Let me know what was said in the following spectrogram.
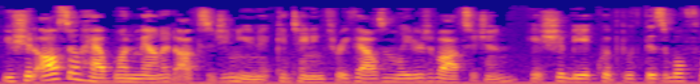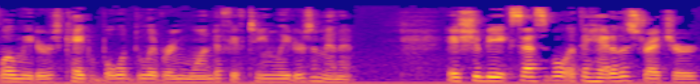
You should also have one mounted oxygen unit containing 3,000 liters of oxygen. It should be equipped with visible flow meters capable of delivering 1 to 15 liters a minute. It should be accessible at the head of the stretcher,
